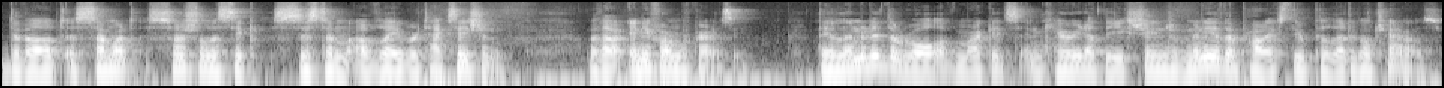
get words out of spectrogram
developed a somewhat socialistic system of labor taxation without any form of currency. They limited the role of markets and carried out the exchange of many of their products through political channels.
